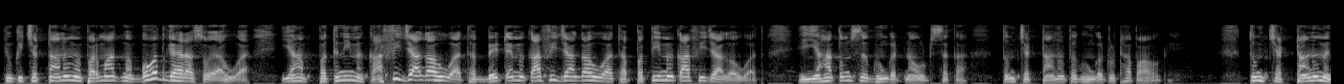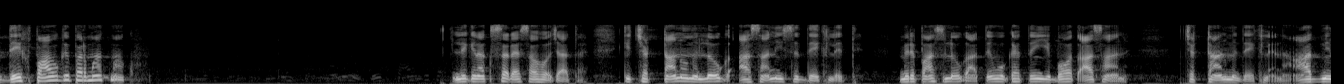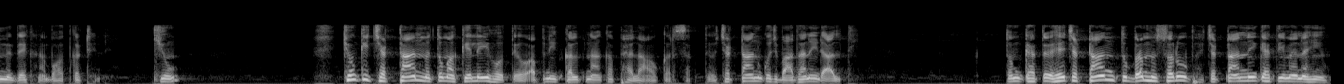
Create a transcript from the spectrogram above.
क्योंकि चट्टानों में परमात्मा बहुत गहरा सोया हुआ है। यहाँ पत्नी में काफ़ी जागा हुआ था, बेटे में काफ़ी जागा हुआ था, पति में काफ़ी जागा हुआ था। यहाँ तुमसे घूंघट ना उठ सका, तुम चट्टानों पर घूंघट उठा पाओगे। तुम चट्टानों में देख पाओगे परमात्मा को। लेकिन अक्सर ऐसा हो जाता है कि चट्टानों में लोग आसानी से देख लेते मेरे पास लोग आते हैं, वो कहते हैं, ये बहुत आसान है। चट्टान में देख लेना। आदमी में देखना बहुत कठिन है। क्यों? क्योंकि चट्टान में तुम अकेले ही होते हो, अपनी कल्पना का फैलाव कर सकते हो। चट्टान कुछ बाधा नहीं डालती। तुम कहते हो, हे चट्टान, तू ब्रह्म स्वरूप है। चट्टान नहीं कहती, मैं नहीं हूँ।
